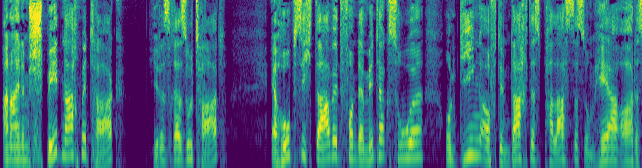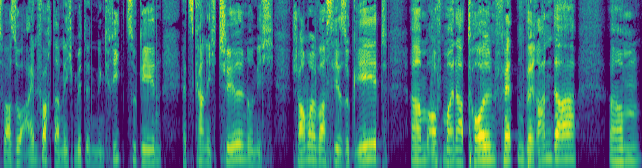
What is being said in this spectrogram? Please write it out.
An einem Spätnachmittag, hier das Resultat, erhob sich David von der Mittagsruhe und ging auf dem Dach des Palastes umher. Oh, das war so einfach, da nicht mit in den Krieg zu gehen. Jetzt kann ich chillen und ich schau mal, was hier so geht ähm, auf meiner tollen, fetten Veranda. Ähm,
